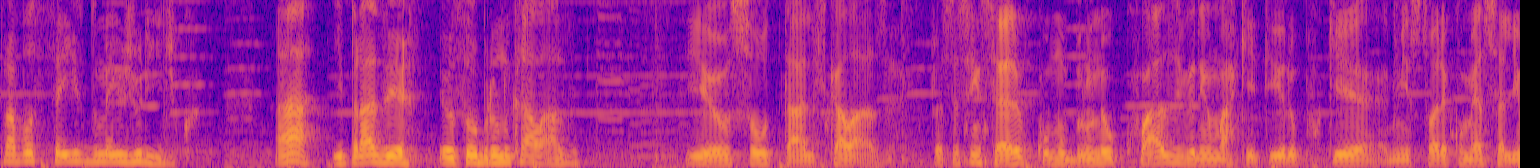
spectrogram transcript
para vocês do meio jurídico. Ah, e prazer, eu sou o Bruno Calaza. E eu sou o Thales Calaza. Pra ser sincero, como o Bruno, eu quase virei um marqueteiro, porque a minha história começa ali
